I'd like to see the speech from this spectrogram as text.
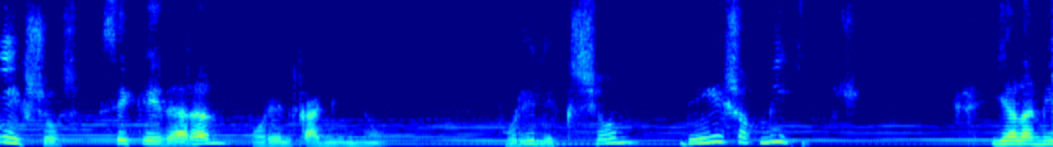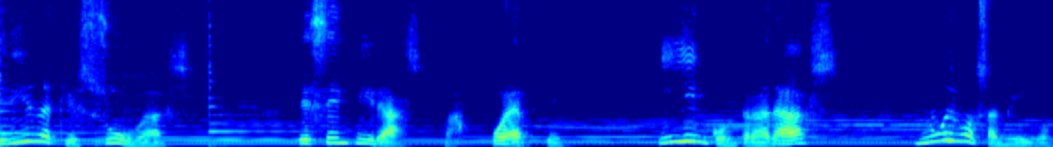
ellos se quedarán por el camino, por elección de ellos mismos. Y a la medida que subas, te sentirás más fuerte y encontrarás nuevos amigos,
